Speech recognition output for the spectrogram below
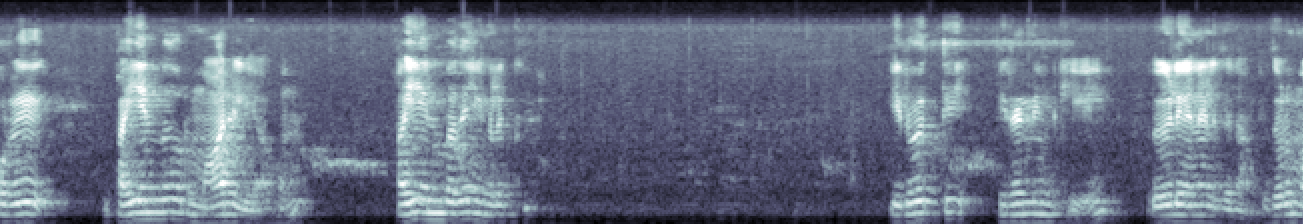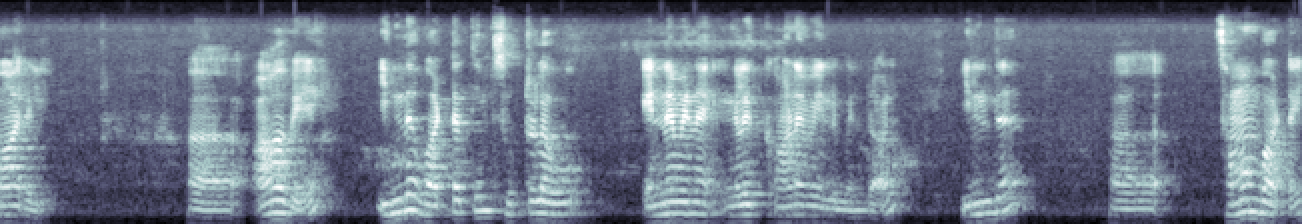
ஒரு பை என்பது ஒரு மாறிலி ஆகும் பை என்பது எங்களுக்கு இருபத்தி இரண்டின் கீழ் ஏழு என எழுதலாம். இது ஒரு மாறிலி. ஆஹ், ஆகவே இந்த வட்டத்தின் சுற்றளவு என்னவென எங்களுக்கு காண வேண்டும் என்றால் இந்த ஆஹ், சமன்பாட்டை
